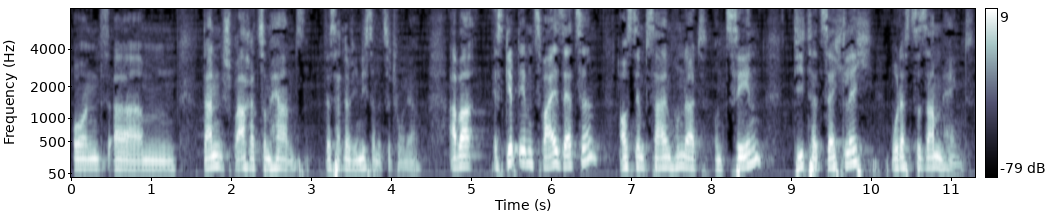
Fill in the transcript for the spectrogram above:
und ähm, dann sprach er zum Herrn. Das hat natürlich nichts damit zu tun, ja. Aber es gibt eben zwei Sätze aus dem Psalm 110, die tatsächlich, wo das zusammenhängt.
